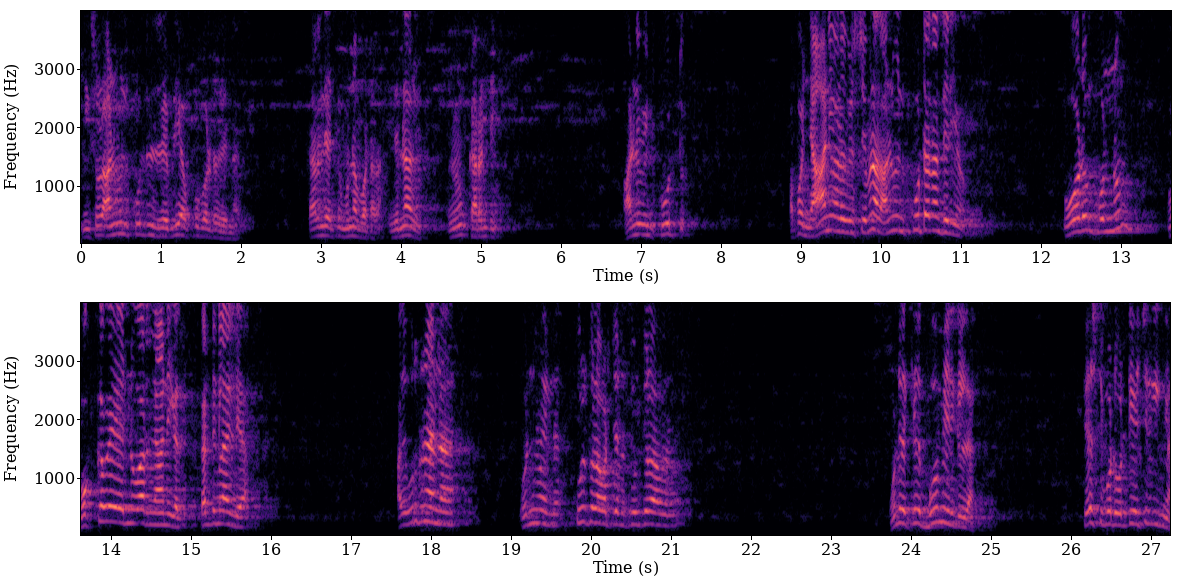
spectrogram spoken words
நீங்கள் சொல்ல அணுவின் கூட்டு எப்படியா ஒப்புக்கொள்வது என்ன? கரண்டி எடுத்து முன்னே போட்டதான் இது என்ன இதுவும் கரண்டி. அணுவின் கூட்டு. அப்போ ஞானியோட விஷயம்னா அது அணுவின் கூட்டாக தான் தெரியும். ஓடும் பொண்ணும் ஒக்கவே எண்ணுவார் ஞானிகள். கரெக்டுங்களா இல்லையா? அது உருக்குனா என்ன? ஒன்றுமே இல்லை. தூள் உடச்சு தூள் வரும். ஒன்றில் கீழே பூமி இருக்குல்ல. பேஸ்ட் போட்டு ஒட்டி வச்சுருக்கீங்க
